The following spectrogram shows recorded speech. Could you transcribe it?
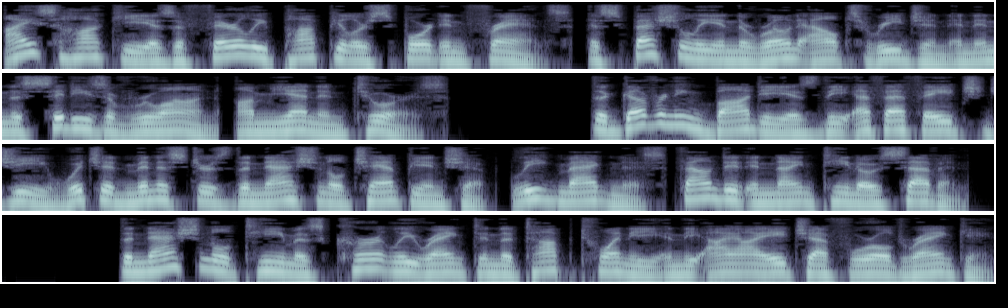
Ice hockey is a fairly popular sport in France, especially in the Rhône-Alpes region and in the cities of Rouen, Amiens and Tours. The governing body is the FFHG which administers the national championship, Ligue Magnus founded in 1907. The national team is currently ranked in the top 20 in the IIHF World Ranking.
